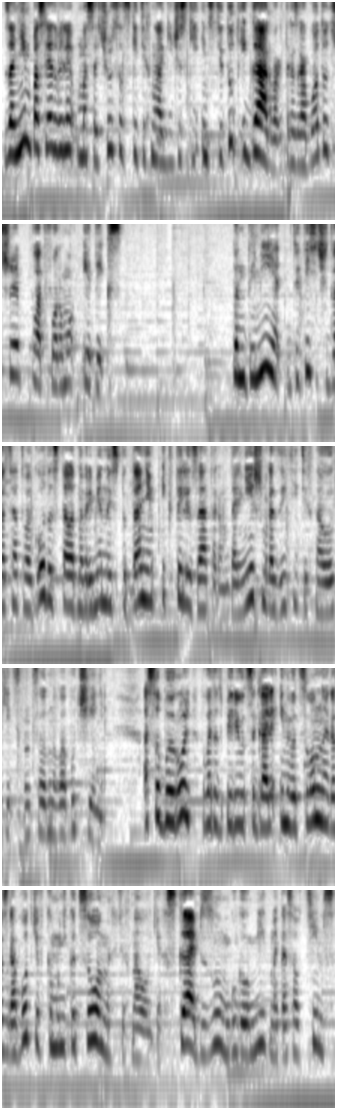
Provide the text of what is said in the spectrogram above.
За ним последовали Массачусетский технологический институт и Гарвард, разработавшие платформу edX. Пандемия 2020 года стала одновременно испытанием и катализатором в дальнейшем развитии технологий дистанционного обучения. Особую роль в этот период сыграли инновационные разработки в коммуникационных технологиях Skype, Zoom, Google Meet, Microsoft Teams,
